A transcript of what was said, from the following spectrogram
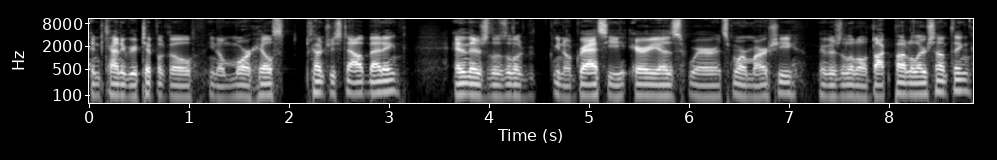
and kind of your typical, you know, more hill country style bedding. And there's those little, you know, grassy areas where it's more marshy. Maybe there's a little duck puddle or something.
